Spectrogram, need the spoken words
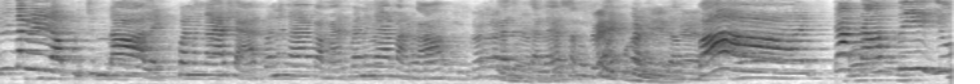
இந்த வீடியோ பிடிச்சிருந்தா லைக் பண்ணுங்க ஷேர் பண்ணுங்க கமெண்ட் பண்ணுங்க. மறக்காம சப்ஸ்கிரைப் பண்ணுங்க பாய் டாடா see you.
